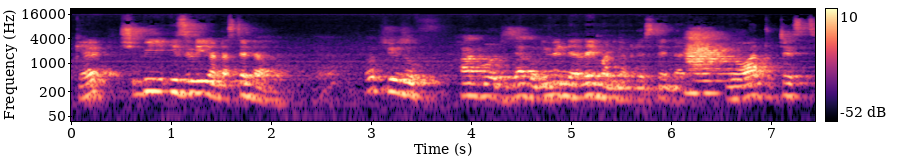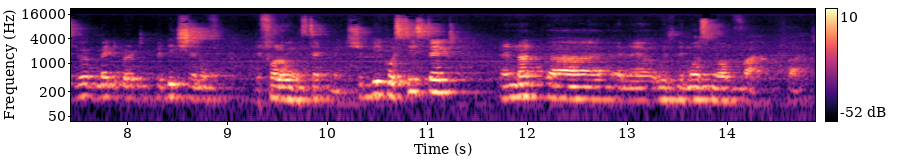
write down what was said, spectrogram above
Okay, should be easily understandable. yeah? Not use of hard words, jargon. Even a layman can understand that you want to test, you have made prediction of the following statement. Should be consistent and not uh, and, uh, with the most known fact. fact.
